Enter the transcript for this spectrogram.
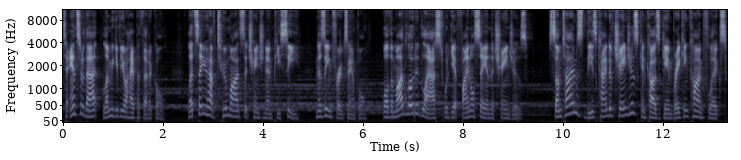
To answer that, let me give you a hypothetical. Let's say you have two mods that change an NPC, Nazim for example. Well, the mod loaded last would get final say in the changes. Sometimes, these kind of changes can cause game-breaking conflicts,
